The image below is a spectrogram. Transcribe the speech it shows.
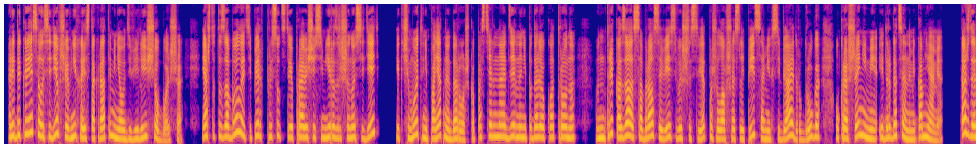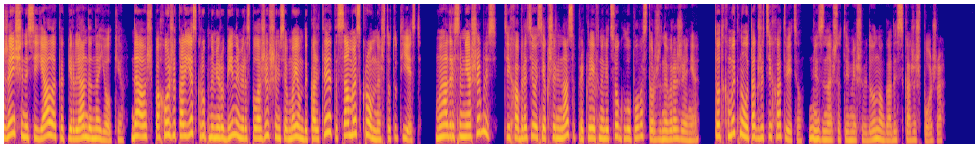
Ряды кресел и сидевшие в них аристократы меня удивили еще больше. Я что-то забыла, и теперь в присутствии правящей семьи разрешено сидеть? И к чему эта непонятная дорожка, постеленная отдельно неподалеку от трона? Внутри, казалось, собрался весь высший свет, пожелавший ослепить самих себя и друг друга украшениями и драгоценными камнями. Каждая женщина сияла, как гирлянда на елке. Да уж, похоже, колье с крупными рубинами, расположившимися в моем декольте, это самое скромное, что тут есть. Мы адресом не ошиблись? Тихо обратилась я к Ширинасу, приклеив на лицо глупо восторженное выражение. Тот хмыкнул и также тихо ответил. «Не знаю, что ты имеешь в виду, но гадость скажешь позже».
